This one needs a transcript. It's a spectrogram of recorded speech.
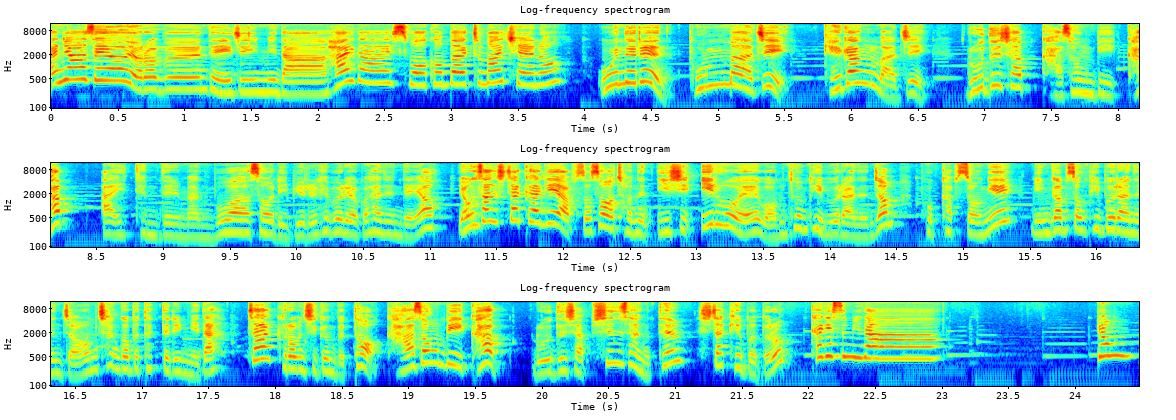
안녕하세요 여러분 데이지입니다 Hi guys welcome back to my channel 오늘은 봄맞이 개강맞이 로드샵 가성비 갑 아이템들만 모아서 리뷰를 해보려고 하는데요. 영상 시작하기에 앞서서 저는 21호의 웜톤 피부라는 점, 복합성의 민감성 피부라는 점 참고 부탁드립니다. 자, 그럼 지금부터 가성비 갑 로드샵 신상템 시작해보도록 하겠습니다. 뿅!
